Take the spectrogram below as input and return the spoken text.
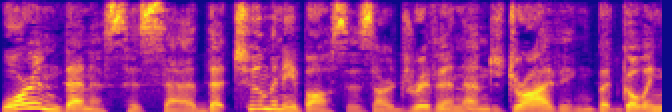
Warren Bennis has said that too many bosses are driven and driving but going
